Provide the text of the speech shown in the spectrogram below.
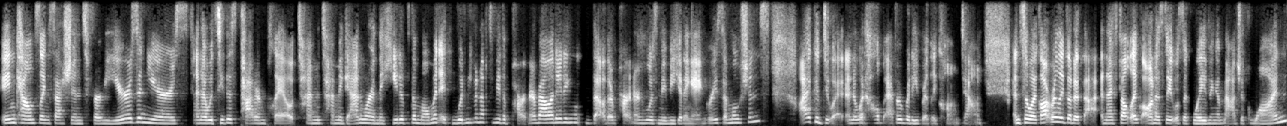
in counseling sessions for years and years. And I would see this pattern play out time and time again, where in the heat of the moment, it wouldn't even have to be the partner validating the other partner who was maybe getting angry's emotions. I could do it and it would help everybody really calm down. And so I got really good at that. And I felt like honestly, it was like waving a magic wand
